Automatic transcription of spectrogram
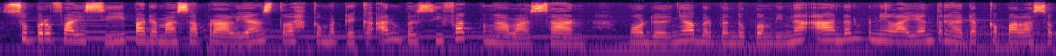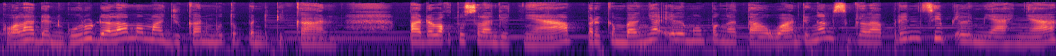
supervisi pada masa peralihan setelah kemerdekaan bersifat pengawasan. Modelnya berbentuk pembinaan dan penilaian terhadap kepala sekolah dan guru dalam memajukan mutu pendidikan. Pada waktu selanjutnya, berkembangnya ilmu pengetahuan dengan segala prinsip ilmiahnya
